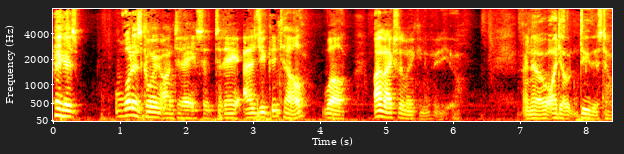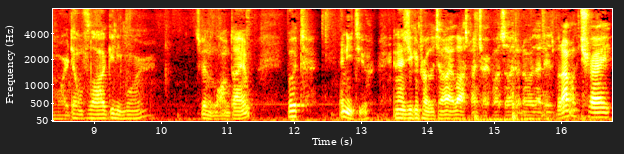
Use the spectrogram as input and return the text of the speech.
Hey guys, what is going on today? So today, as you can tell, well, I'm actually making a video. I know I don't do this no more. I don't vlog anymore. It's been a long time, but I need to. And as you can probably tell, I lost my tripod, so I don't know where that is. But I'm gonna try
